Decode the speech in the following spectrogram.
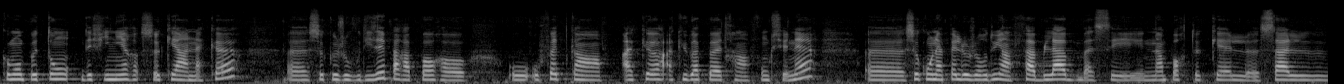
Comment peut-on définir ce qu'est un hacker? Euh, Ce que je vous disais par rapport euh, au, fait qu'un hacker à Cuba peut être un fonctionnaire. Ce qu'on appelle aujourd'hui un Fab Lab, bah, c'est n'importe quelle salle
